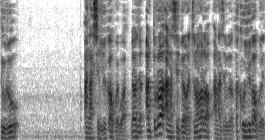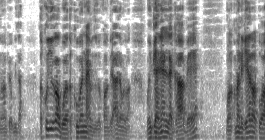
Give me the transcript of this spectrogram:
သူတို့ အာနာရှင်ရေကောက်ပွဲပေါ့ပြောဆိုအန်သူတို့အာနာရှင်ပြောတော့ကျွန်တော်ကတော့အာနာရှင်ပြောတခုရေကောက်ပွဲကျွန်တော်ပြောပြီးသားတခုရေကောက်ပွဲတခုပဲနိုင်ပြီဆိုတော့ကောင်းတယ်အားကြောင့်ဝင်ပြန်တဲ့လက်ကားပဲဘောအမှန်တကယ်တော့သူက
